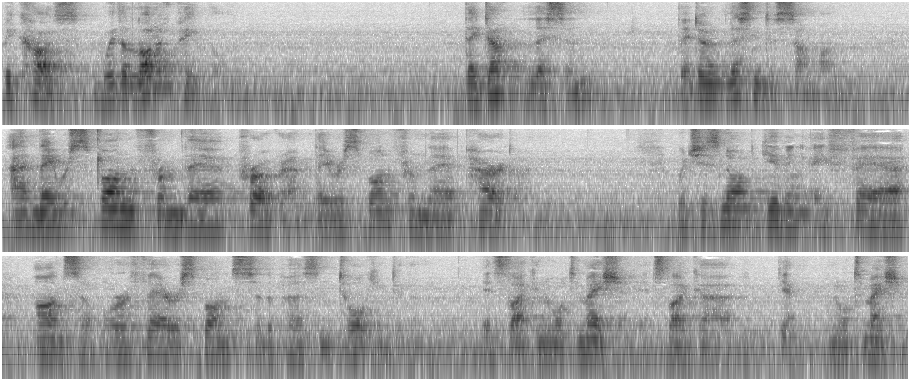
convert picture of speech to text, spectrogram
because with a lot of people, they don't listen, they don't listen to someone, and they respond from their program, they respond from their paradigm, which is not giving a fair answer or a fair response to the person talking to them. It's like an automation. It's like a, yeah, an automation.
